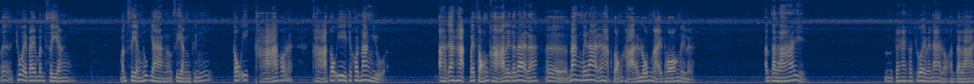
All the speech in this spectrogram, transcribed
เออ ช่วยไปมันเสี่ยง มันเสี่ยงทุกอย่าง เสี่ยงถึงเก้าอี้ขาเขานะ่ะ ขาเก้าอี้ที่เขานั่งอยู่ อาจจะหักไปสองขาเลยก็ได้นะเออ นั่งไม่ได้นะหักสองขาล้มหงายท้องเลยนะอันตรายไปให้เขาช่วยไม่ได้หรอกอันตราย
